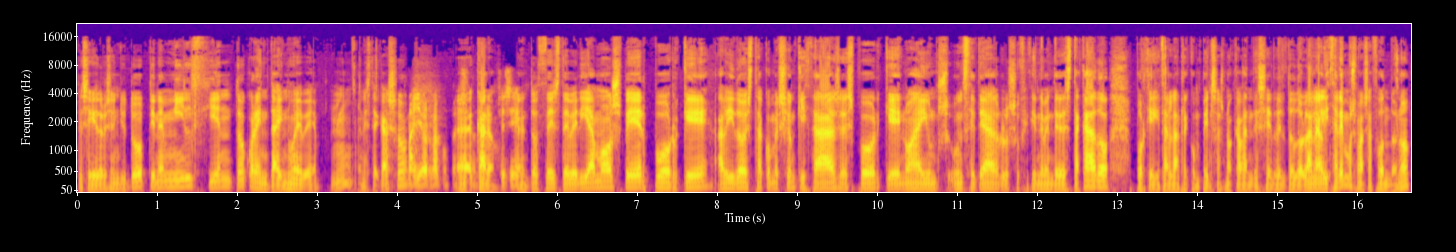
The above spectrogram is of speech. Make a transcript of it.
mm. seguidores en YouTube, tiene 1149, en este caso. Mayor la conversión. Eh, claro, sí, sí. entonces deberíamos ver por qué ha habido esta conversión. Quizás es porque no hay un, CTA lo suficientemente destacado, porque quizás las recompensas no acaban de ser del todo. La analizaremos más a fondo, ¿no?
